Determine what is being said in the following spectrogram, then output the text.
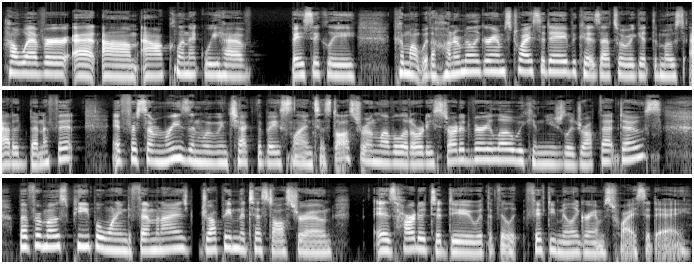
However, at um, our clinic, we have basically come up with 100 milligrams twice a day because that's where we get the most added benefit. If for some reason when we check the baseline testosterone level, it already started very low, we can usually drop that dose. But for most people wanting to feminize, dropping the testosterone is harder to do with the 50 milligrams twice a day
